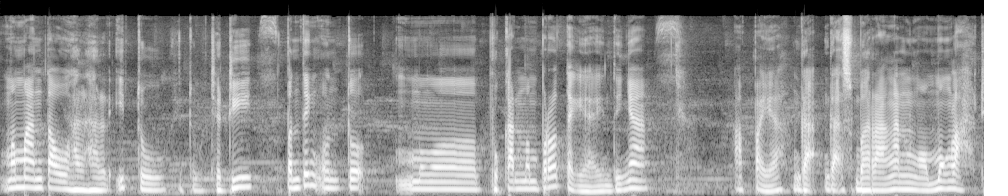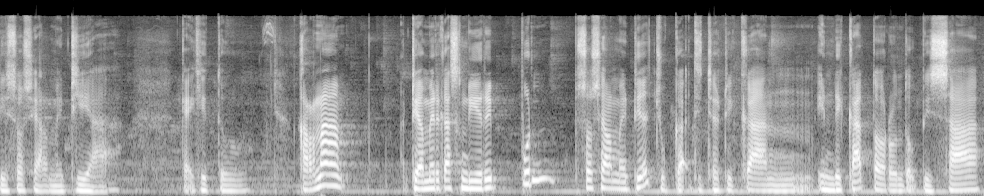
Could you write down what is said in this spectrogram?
memantau hal-hal itu gitu. Jadi penting untuk me, bukan memprotek ya intinya apa ya nggak nggak sembarangan ngomong lah di sosial media kayak gitu karena di Amerika sendiri pun sosial media juga dijadikan indikator untuk bisa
